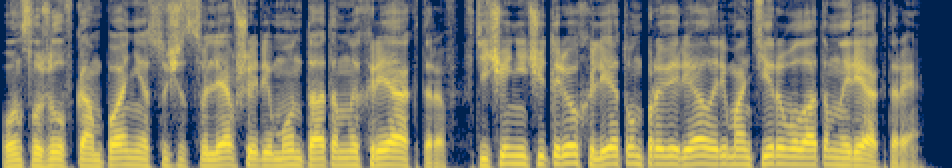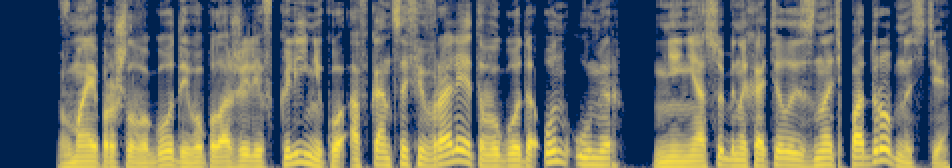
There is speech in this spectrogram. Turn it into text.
Он служил в компании, осуществлявшей ремонт атомных реакторов. В течение четырех лет он проверял и ремонтировал атомные реакторы. В мае прошлого года его положили в клинику, а в конце февраля этого года он умер. Мне не особенно хотелось знать подробности,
